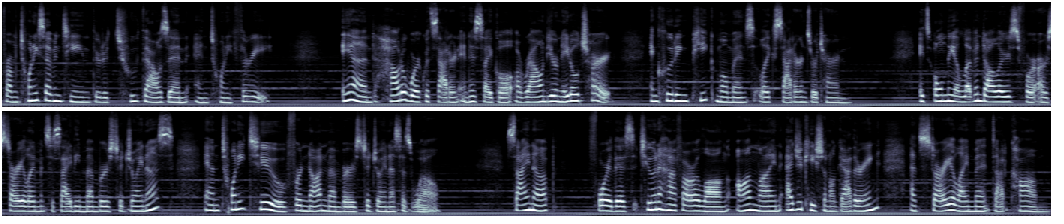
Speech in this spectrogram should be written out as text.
from 2017 through to 2023, and how to work with Saturn in his cycle around your natal chart, including peak moments like Saturn's return. It's only $11 for our Star Alignment Society members to join us, and 22 for non members to join us as well. Sign up for this two and a half hour long online educational gathering at starryalignment.com.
